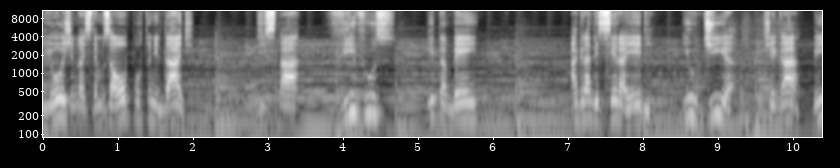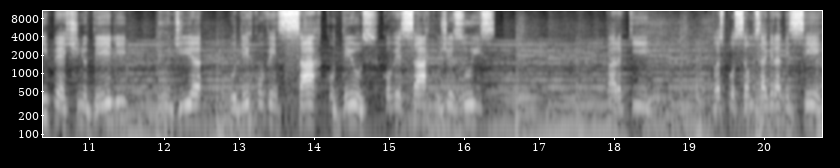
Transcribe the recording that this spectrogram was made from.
E hoje nós temos a oportunidade de estar vivos e também agradecer a Ele e um dia chegar bem pertinho dele e um dia poder conversar com Deus, conversar com Jesus, para que nós possamos agradecer,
